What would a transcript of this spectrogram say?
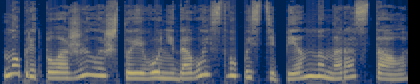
но предположила, что его недовольство постепенно нарастало.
